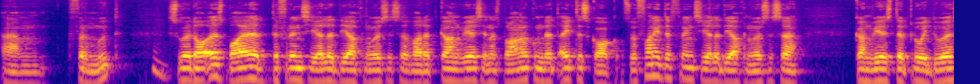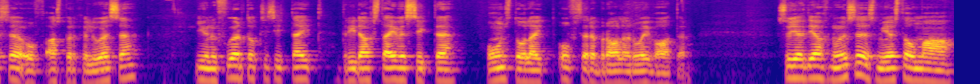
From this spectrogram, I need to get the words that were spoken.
ehm um, vermoed. Hmm. So daar is baie diferensiële diagnoses wat dit kan wees en dit is belangrik om dit uit te skakel. So van die diferensiële diagnoses kan wees diploidose of aspergillose, ionofoortoksisiteit, 3-dag stywe siekte, hondsdolheid of serebrale rooi water. So jou diagnose is meestal maar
